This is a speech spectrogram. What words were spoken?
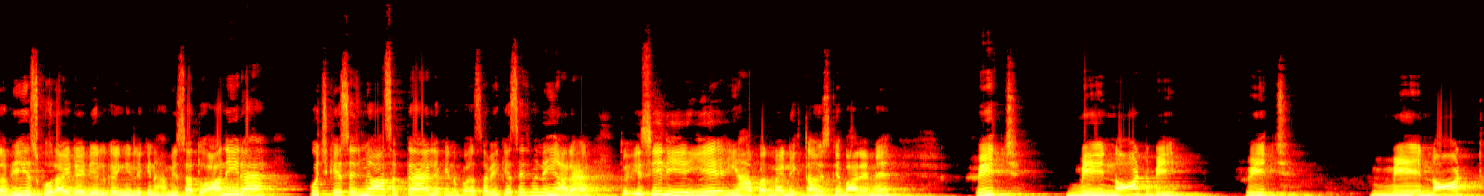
तभी इसको राइट आइडियल कहेंगे, लेकिन हमेशा तो आ नहीं रहा है। कुछ केसेज में आ सकता है, लेकिन सभी केसेज में नहीं आ रहा है। तो इसीलिए ये यहाँ पर मैं लिखता हूँ इसके बारे में। Which may not be which may not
